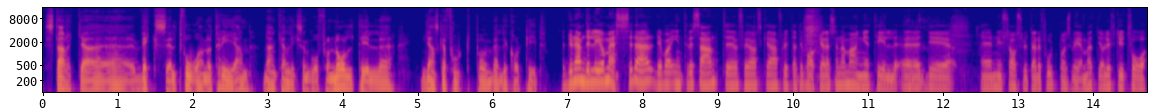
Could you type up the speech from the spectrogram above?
starka eh, växel tvåan och trean. Där han kan liksom gå från noll till eh, ganska fort på en väldigt kort tid. Du nämnde Leo Messi där, det var intressant eh, för jag ska flytta tillbaka resonemanget till eh, det eh, nyss avslutade fotbolls-VMet. Jag lyfte ju två,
